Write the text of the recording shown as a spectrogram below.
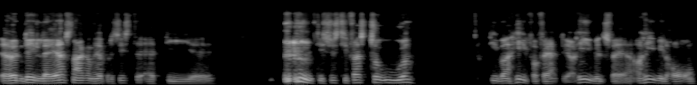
jeg har hørt en del lærere snakke om her på det sidste, at de, øh, de synes, de første to uger, de var helt forfærdelige, og helt vildt svære, og helt vildt hårde.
